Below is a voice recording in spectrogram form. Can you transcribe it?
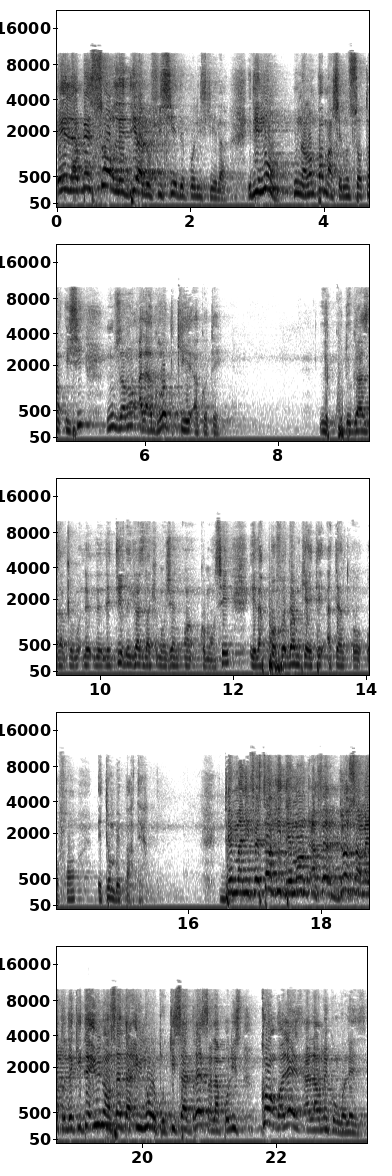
Et l'abbé sort les dit à l'officier de police qui est là. Il dit non, nous n'allons pas marcher, nous sortons ici, nous allons à la grotte qui est à côté. Les coups de gaz, les, tirs de gaz lacrymogènes ont commencé et la pauvre dame qui a été atteinte au front est tombée par terre. Des manifestants qui demandent à faire 200 mètres, de quitter une enceinte à une autre, qui s'adressent à la police congolaise, à l'armée congolaise.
